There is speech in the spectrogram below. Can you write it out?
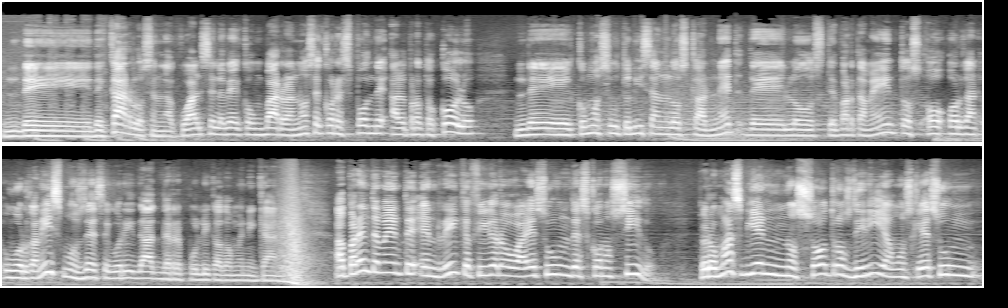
de, de Carlos en la cual se le ve con barba no se corresponde al protocolo de cómo se utilizan los carnet de los departamentos o u organismos de seguridad de República Dominicana. Aparentemente Enrique Figueroa es un desconocido, pero más bien nosotros diríamos que es un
